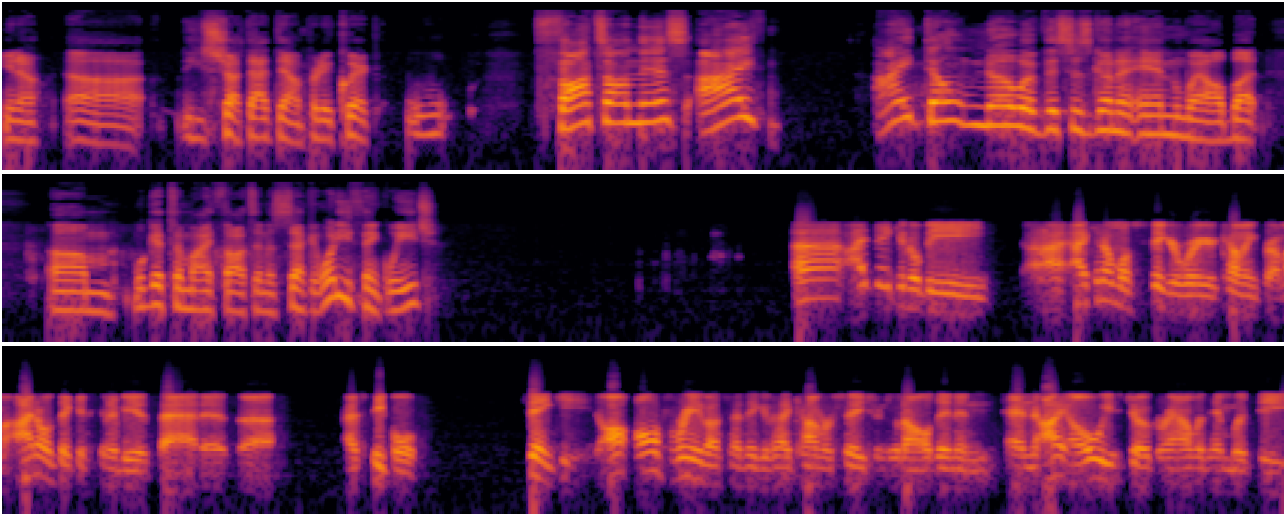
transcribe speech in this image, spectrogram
you know uh, he shut that down pretty quick. W- Thoughts on this? I I don't know if this is going to end well, but um, we'll get to my thoughts in a second. What do you think, Weege? Uh, I think it'll be. I, I can almost figure where you're coming from. I don't think it's going to be as bad as uh, as people think. All, all three of us, I think, have had conversations with Aldon, and and I always joke around with him with the,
